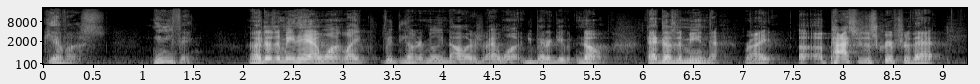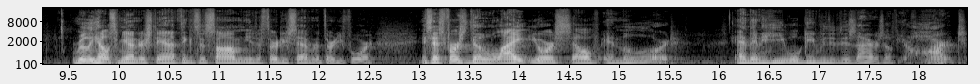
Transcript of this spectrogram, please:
give us anything. That doesn't mean, hey, I want like $50, $100 million, I want, you better give it. No, that doesn't mean that, right? A, a passage of scripture that really helps me understand, I think it's in Psalm either 37 or 34. It says, first, delight yourself in the Lord, and then he will give you the desires of your heart.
